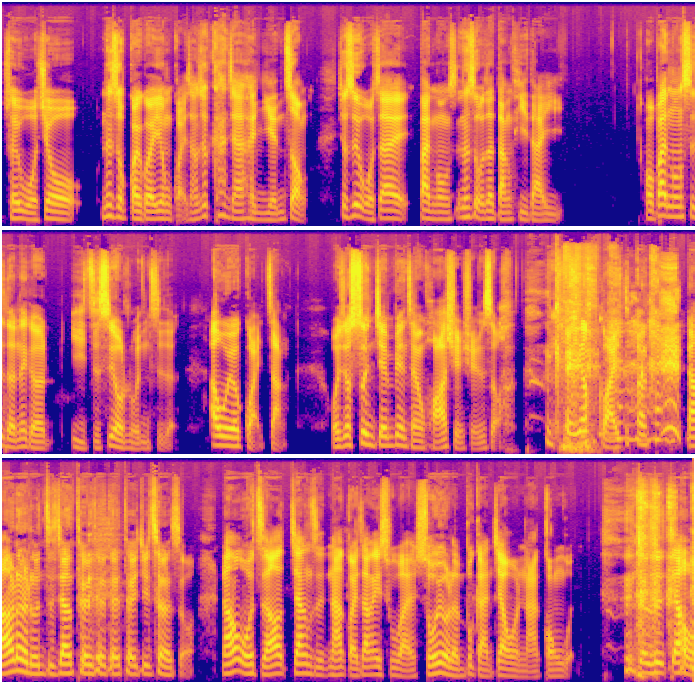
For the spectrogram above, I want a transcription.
所以我就那时候乖乖用拐杖，就看起来很严重。就是我在办公室，那时候我在当替代役，我办公室的那个椅子是有轮子的啊，我有拐杖。我就瞬间变成滑雪选手，可以用拐杖，然后那个轮子这样推推推推去厕所，然后我只要这样子拿拐杖一出来，所有人不敢叫我拿公文，就是叫我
